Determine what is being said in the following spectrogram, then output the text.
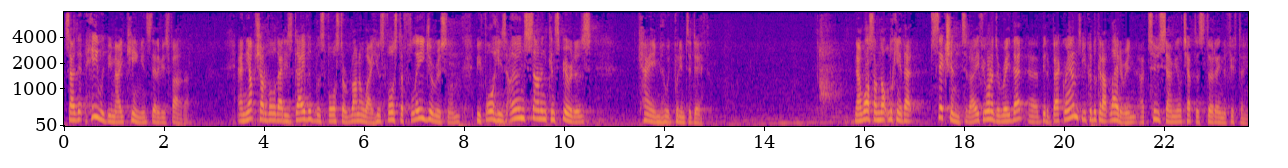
so that he would be made king instead of his father. And the upshot of all that is David was forced to run away. He was forced to flee Jerusalem before his own son and conspirators came who would put him to death. Now, whilst I'm not looking at that section today, if you wanted to read that, a bit of background, you could look it up later in uh, 2 Samuel chapters 13 to 15.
